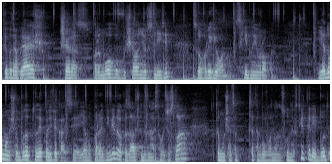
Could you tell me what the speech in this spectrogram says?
ти потрапляєш через перемогу в Challengers Лізі свого регіону Східної Європи. Я думав, що буде туди кваліфікація. Я в попередньому відео казав, що 12 числа, тому що це, це там був анонс у них в Твіттері, буде,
